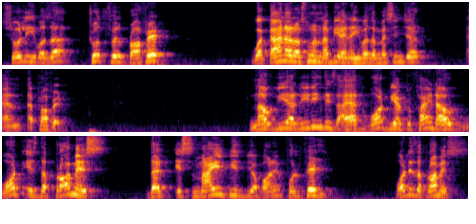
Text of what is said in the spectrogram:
Surely he was a truthful prophet. Wa kana rasul nabi and he was a messenger and a prophet. Now we are reading this ayat. What we have to find out what is the promise that Ismail, peace be upon him, fulfilled. What is the promise?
